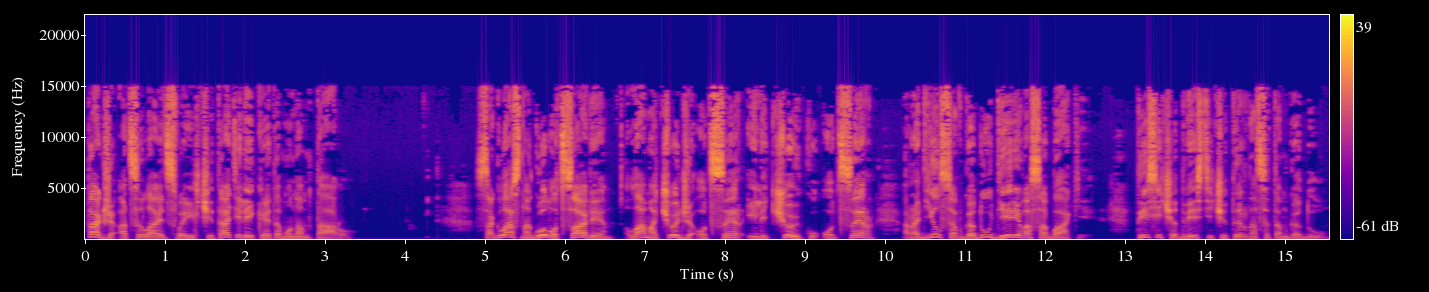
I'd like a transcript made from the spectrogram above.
также отсылает своих читателей к этому намтару. Согласно Голо Цаве, лама Чойджа Оцер или Чойку Оцер родился в году дерева собаки, 1214 году.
